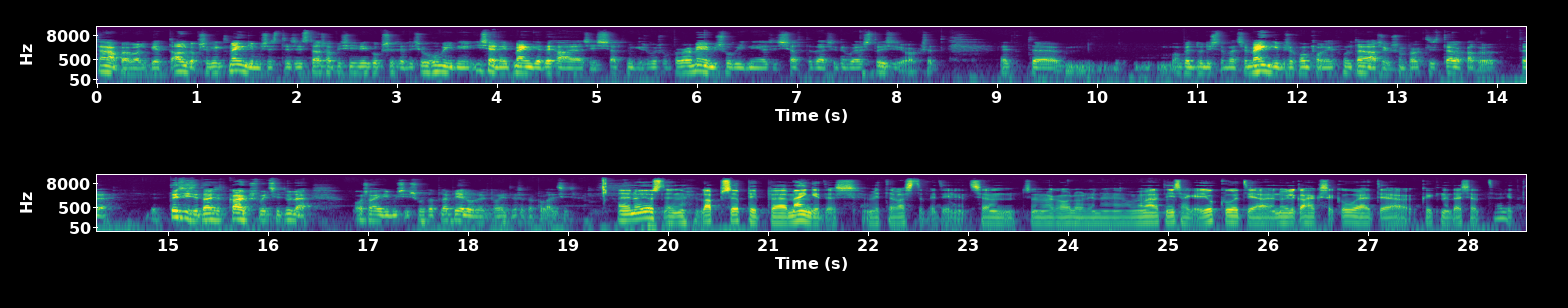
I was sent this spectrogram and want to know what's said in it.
tänapäevalgi, et algab see kõik mängimisest ja siis tasapisi liigub see sellise huvini ise neid mänge teha ja siis sealt mingisuguse programmeerimishuvini ja siis sealt edasi nagu järjest tõsisemaks, et et äh, ma pean tunnistama, et see mängimise komponent mul tänaseks on praktiliselt ära kadunud, et, et tõsised asjad kahjuks võtsid üle. Osa inimesi suudab läbi elu nüüd hoida seda balanssi. Äh, no just, noh, laps õpib äh, mängides, mitte vastupidi, nii et see on, see on väga oluline ja ma mäletan isegi Jukud ja null kaheksa kuued ja kõik need asjad olid,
